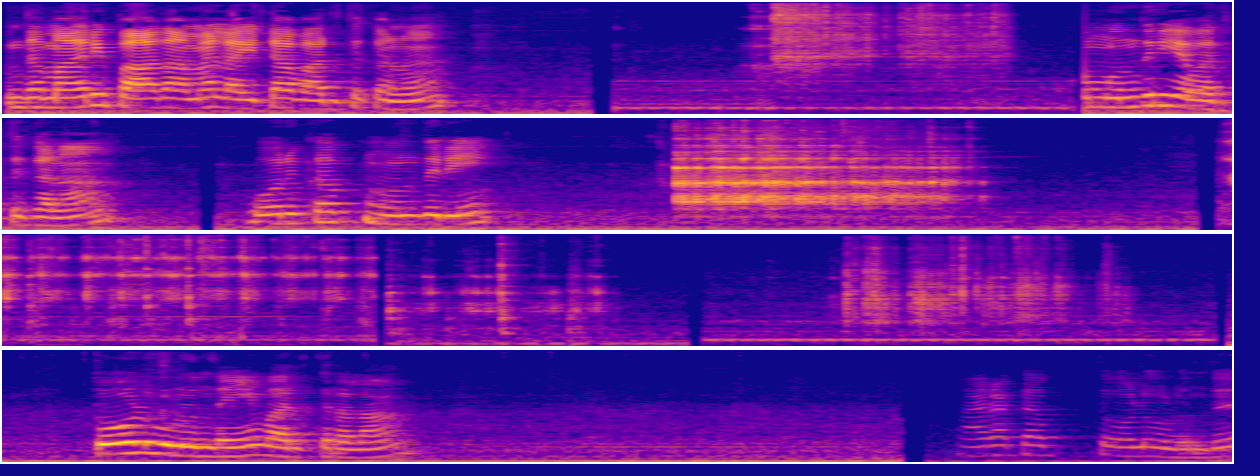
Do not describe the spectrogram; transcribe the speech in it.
இந்த மாதிரி பாதாம லைட்டாக வறுத்துக்கணும். முந்திரியை வறுத்துக்கலாம். ஒரு கப் முந்திரி. தோல் உளுந்தையும் வறுத்துடலாம். அரை கப் தோல் உளுந்து.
